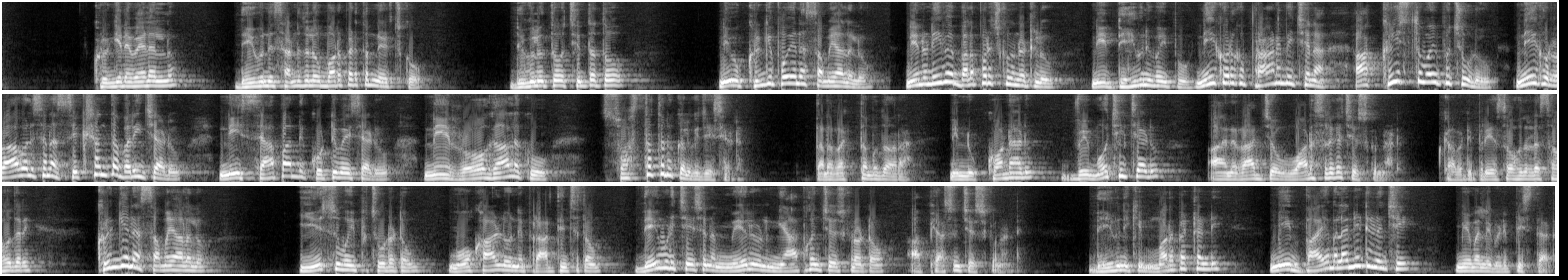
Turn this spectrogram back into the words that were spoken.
కృంగిన వేళల్లో దేవుని సన్నిధిలో మొరపెడతాను నేర్చుకో. దిగులుతో చింతతో నీవు కృంగిపోయిన సమయాలలో నేను నీవే బలపరుచుకున్నట్లు నీ దేవుని వైపు నీ కొరకు ప్రాణమిచ్చిన ఆ క్రీస్తు వైపు చూడు. నీకు రావలసిన శిక్షంతా భరించాడు. నీ శాపాన్ని కొట్టివేశాడు. నీ రోగాలకు స్వస్థతను కలుగజేశాడు. తన రక్తము ద్వారా నిన్ను కొన్నాడు విమోచించాడు. ఆయన రాజ్యం వారసుడిగా చేసుకున్నాడు. కాబట్టి ప్రియ సహోదరుడ సహోదరి కృంగిన సమయాలలో యేసు వైపు చూడటం మోకాళ్ళుని ప్రార్థించటం దేవుడి చేసిన మేలును జ్ఞాపకం చేసుకునటం అభ్యాసం చేసుకునండి. దేవునికి మొరపెట్టండి. మీ భయములన్నిటి నుంచి మిమ్మల్ని విడిపిస్తాడు.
